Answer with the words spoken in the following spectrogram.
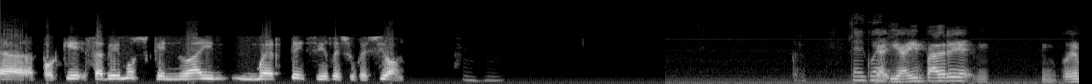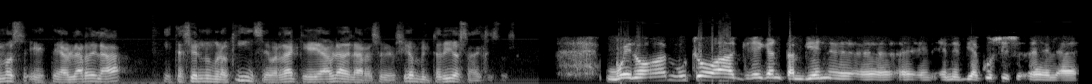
uh, porque sabemos que no hay muerte sin resurrección. Y, y, ahí, padre, podemos este, hablar de la estación número 15, ¿verdad? Que habla de la resurrección victoriosa de Jesús. Bueno, muchos agregan también eh, eh, en, el Via Crucis la,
